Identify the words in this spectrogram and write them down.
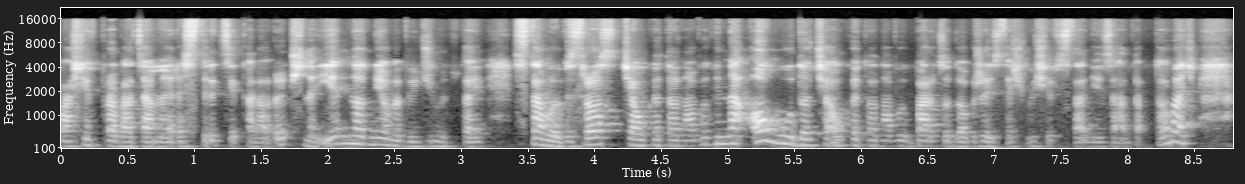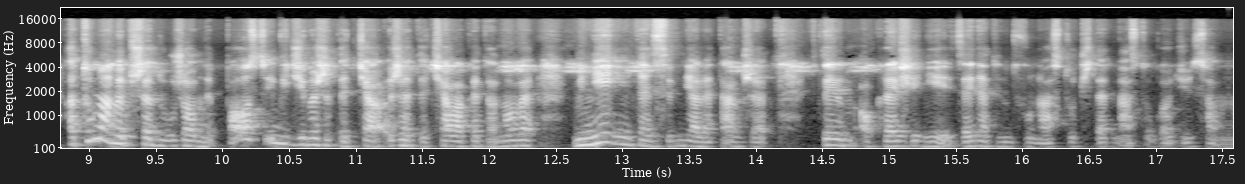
właśnie wprowadzamy restrykcje kaloryczne jednodniowe. Widzimy tutaj stały wzrost ciał ketonowych. Na ogół do ciał ketonowych bardzo dobrze jesteśmy się w stanie zaadaptować, a tu mamy przedłużony post i widzimy, że te, ciała, że te ciała ketonowe mniej intensywnie, ale także w tym okresie niejedzenia, tych 12-14 godzin są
